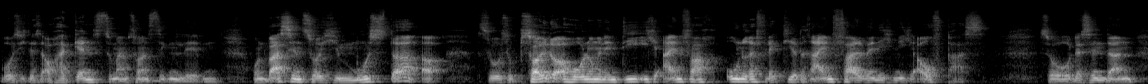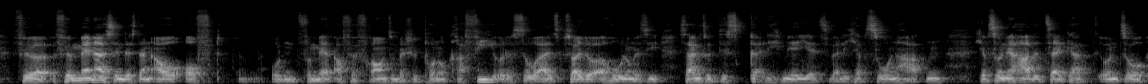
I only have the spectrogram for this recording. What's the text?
wo sich das auch ergänzt zu meinem sonstigen Leben. Und was sind solche Muster, äh, so, so Pseudo-Erholungen, in die ich einfach unreflektiert reinfall, wenn ich nicht aufpasse? So, das sind dann für, für Männer sind es dann auch oft und vermehrt auch für Frauen zum Beispiel Pornografie oder so als Pseudo-Erholung, dass sie sagen so, das gönne ich mir jetzt, weil ich habe so einen harten, ich habe so eine harte Zeit gehabt und so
